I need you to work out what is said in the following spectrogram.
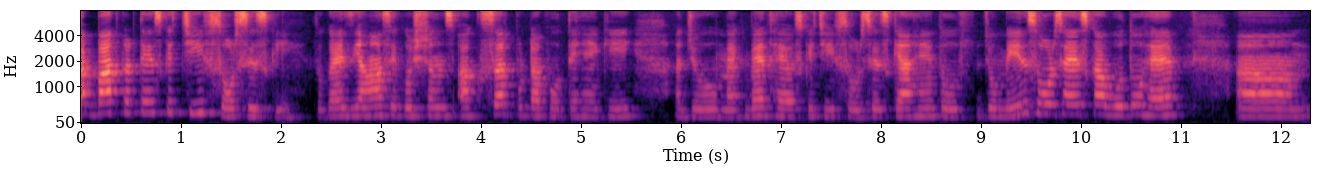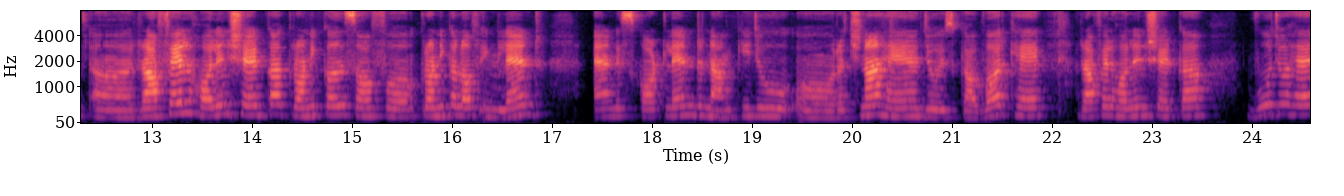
अब बात करते हैं इसके चीफ सोर्सेज की। तो गैज़ यहाँ से क्वेश्चंस अक्सर पुटअप होते हैं कि जो मैकबैथ है, उसके चीफ सोर्सेज क्या हैं? तो जो मेन सोर्स है इसका वो तो है राफेल हॉलिन शेड का chronicles of chronicle of England and Scotland नाम की जो रचना है, जो इसका वर्क है राफेल हॉलिन शेड का वो जो है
